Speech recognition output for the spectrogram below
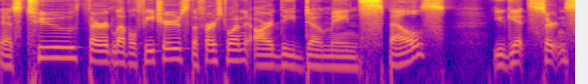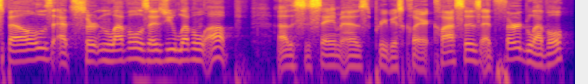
It has two third level features. The first one are the domain spells. You get certain spells at certain levels as you level up. Uh, this is the same as the previous cleric classes. At third level,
